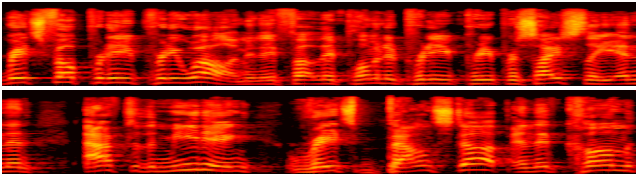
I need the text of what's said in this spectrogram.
rates fell pretty pretty well. I mean, they felt they plummeted pretty pretty precisely, and then after the meeting, rates bounced up, and they've come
